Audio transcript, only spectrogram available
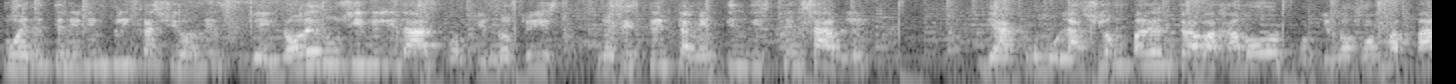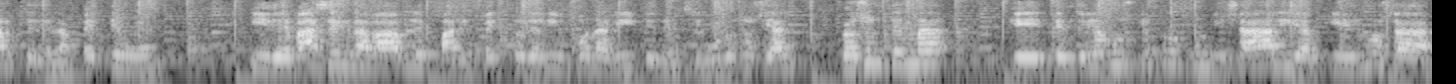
puede tener implicaciones de no deducibilidad, porque no, no es estrictamente indispensable, de acumulación para el trabajador, porque no forma parte de la PTU, y de base grabable para efectos del Infonavit y del Seguro Social, pero es un tema que tendríamos que profundizar y, irnos a,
